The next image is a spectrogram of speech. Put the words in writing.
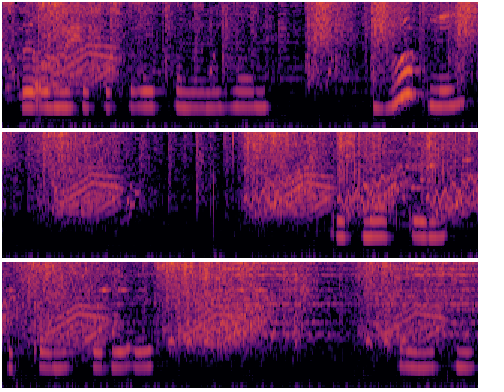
Ich will unnötig, dass wir Retro Nani haben. Wirklich? Ich mag den jetzt gar nicht, der hier ist. Aber nicht nötig.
